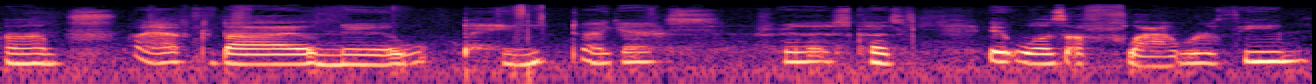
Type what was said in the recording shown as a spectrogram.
Um, I have to buy new paint, I guess, for this because it was a flower theme.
